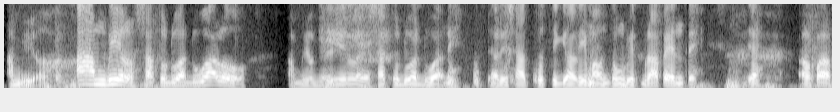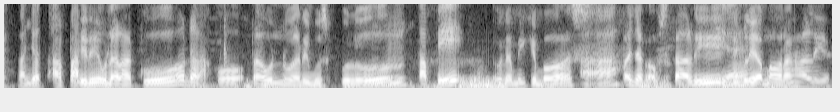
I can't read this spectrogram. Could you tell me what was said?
ambil. Ambil 122 loh. Ambil guys. gile 122 nih. Dari 135 untung duit berapa ente Alphard lanjut Alphard. Ini udah laku. Oh udah laku. Tahun 2010 Hmm, tapi? Udah Mickey Bos ah, pajak off sekali Iya. dibeli sama orang Halim.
